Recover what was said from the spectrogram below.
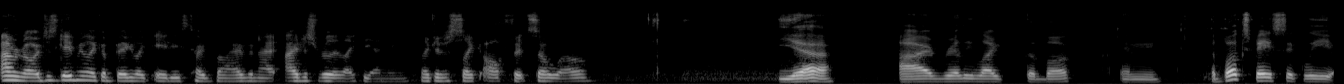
I don't know it just gave me like a big like 80s type vibe. And I I just really like the ending. Like it just like all fits so well. Yeah, I really liked the book, and the book's basically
